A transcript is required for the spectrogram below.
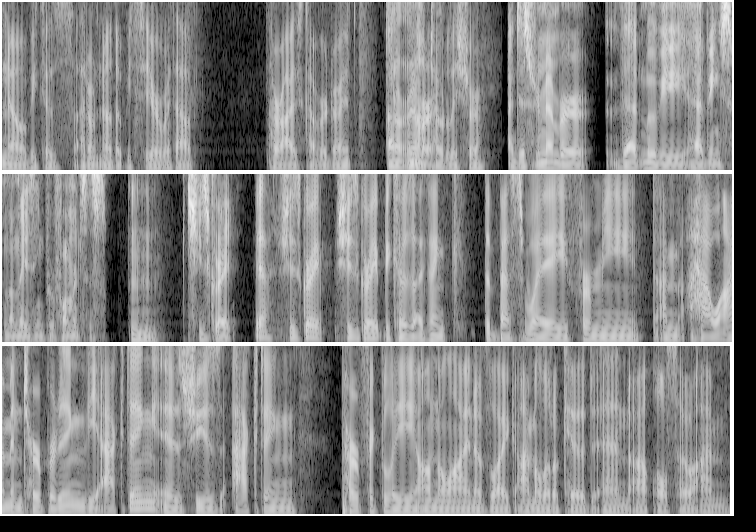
know because I don't know that we see her without her eyes covered, right? I don't I'm remember. not totally sure. I just remember that movie having some amazing performances. hmm She's great. Yeah, she's great. She's great because I think the best way for me, I'm how I'm interpreting the acting is she's acting perfectly on the line of like I'm a little kid and also I'm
